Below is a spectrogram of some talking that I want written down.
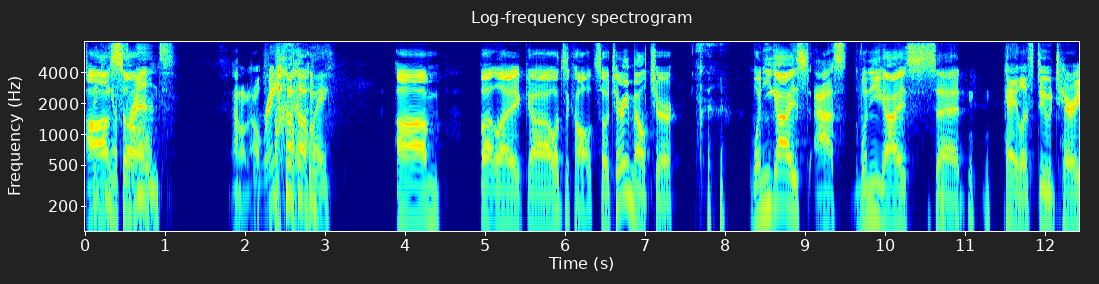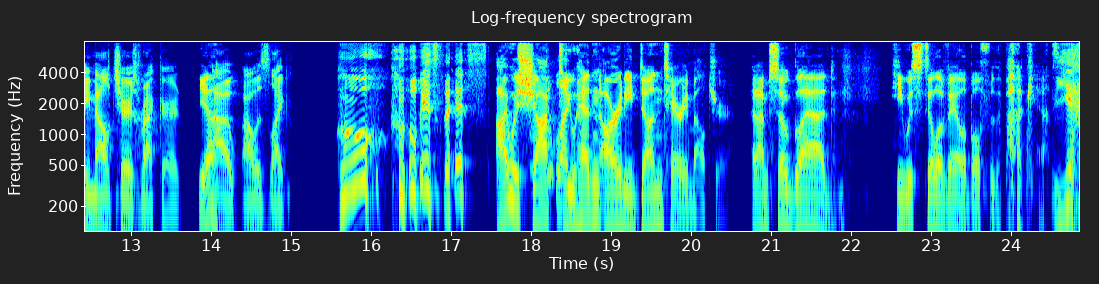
Uh, Speaking of so- friends, I don't know. great segue. Um, but like, uh, what's it called? So Terry Melcher, when you guys asked, when you guys said, "Hey, let's do Terry Melcher's record," yeah. I, I was like, "Who? Who is this?" I was shocked Like- you hadn't already done Terry Melcher, and I'm so glad he was still available for the podcast. Yeah.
